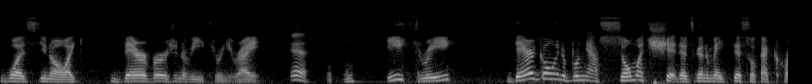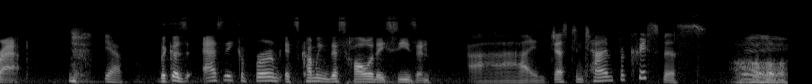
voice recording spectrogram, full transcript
was, you know, like their version of E3, right? Yeah. Mhm. E3, they're going to bring out so much shit that's going to make this look like crap. Yeah. Because as they confirmed, it's coming this holiday season. Ah, and just in time for Christmas. Oh.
